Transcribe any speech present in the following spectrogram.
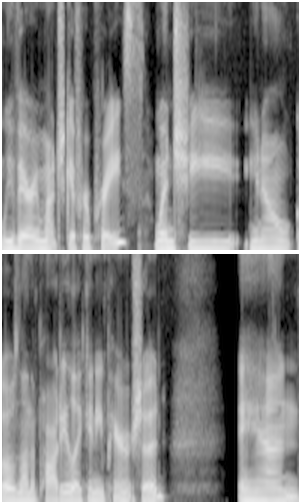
we very much give her praise when she, you know, goes on the potty like any parent should. And,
